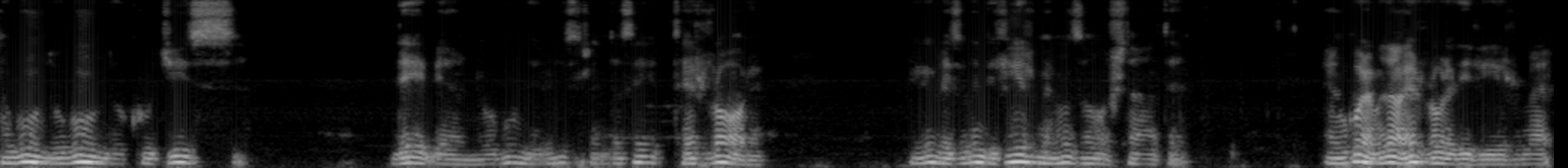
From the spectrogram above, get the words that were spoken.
Ubuntu, Ubuntu, QGIS, Debian, Ubuntu, Release 37, errore. Le seguenti firme non sono state. E ancora mi dà errore di firme.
